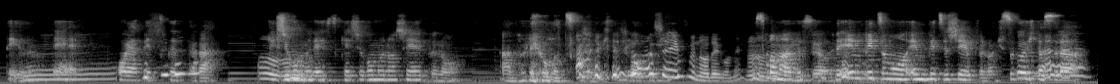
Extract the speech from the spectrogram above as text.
うっていうので、うんこうやって作ったら消しゴムです。消しゴムのシェイプのあのレゴを作るんです。消しゴムシにェイプのレゴね。そうなんですよ。で鉛筆も鉛筆シェイプのすごいひたすらえ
